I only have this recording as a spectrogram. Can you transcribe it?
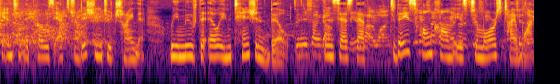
Chanting opposed extradition to China, remove the ill intentioned bill. Deng says that today's Hong Kong is tomorrow's Taiwan.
